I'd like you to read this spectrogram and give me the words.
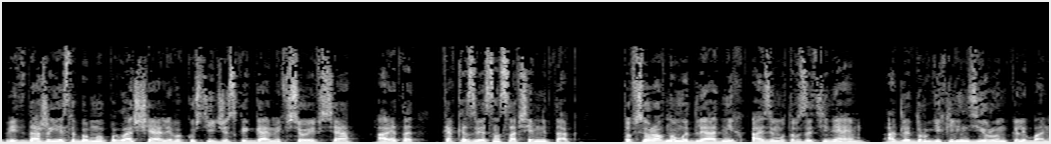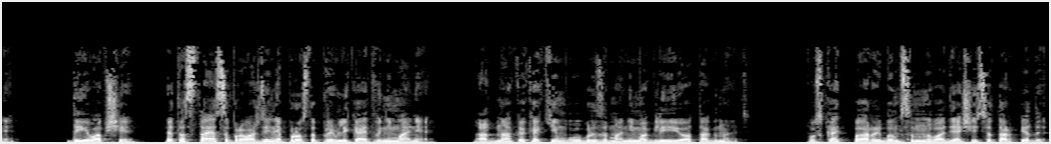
Ведь даже если бы мы поглощали в акустической гамме все и вся, а это, как известно, совсем не так, то все равно мы для одних азимутов затеняем, а для других линзируем колебания. Да и вообще, эта стая сопровождения просто привлекает внимание. Однако каким образом они могли ее отогнать? Пускать по рыбам самонаводящиеся торпеды?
